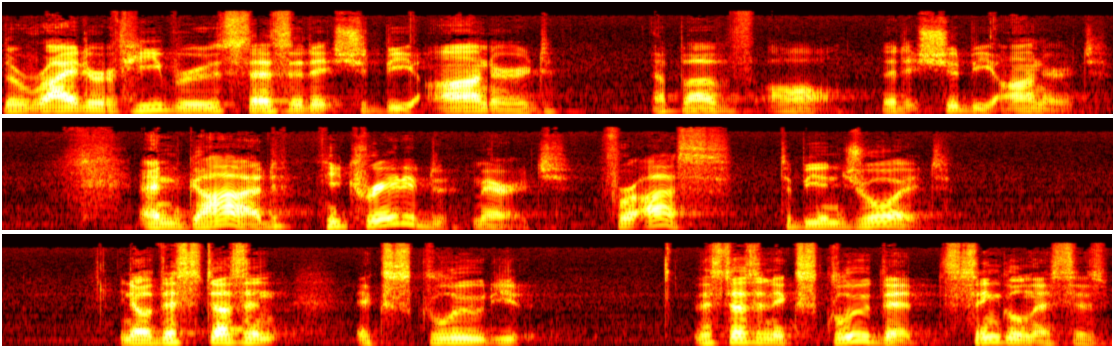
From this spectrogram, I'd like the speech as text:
The writer of Hebrews says that it should be honored above all, that it should be honored. And God, He created marriage for us to be enjoyed. You know, this doesn't exclude this doesn't exclude that singleness is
